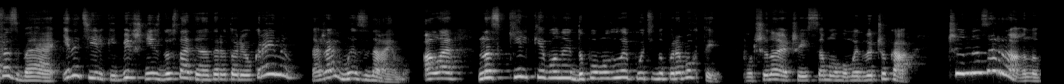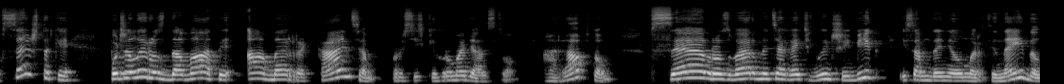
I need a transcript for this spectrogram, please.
ФСБ і не тільки більш ніж достатньо на території України, на жаль, ми знаємо. Але наскільки вони допомогли Путіну перемогти, починаючи із самого Медведчука, чи не зарано все ж таки почали роздавати американцям російське громадянство? А раптом все розвернеться геть в інший бік, і сам Деніел Мартінейдл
